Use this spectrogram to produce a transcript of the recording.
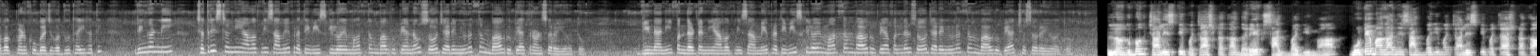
આવક પણ ખૂબ જ વધુ થઈ હતી. રીંગણની છત્રીસ ટનની આવકની સામે પ્રતિ વીસ કિલોએ મહત્તમ ભાવ રૂપિયા નવસો જ્યારે ન્યૂનતમ ભાવ રૂપિયા ત્રણસો રહ્યો હતો. ભીંડાની પંદર ટનની આવકની સામે પ્રતિ વીસ કિલોએ મહત્તમ ભાવ રૂપિયા પંદરસો જ્યારે ન્યૂનતમ ભાવ રૂપિયા છસો રહ્યો હતો. લગભગ ચાલીસથી પચાસ ટકા દરેક શાકભાજીમાં, મોટે ભાગાની શાકભાજીમાં ચાલીસથી પચાસ ટકા,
